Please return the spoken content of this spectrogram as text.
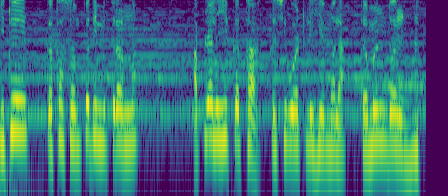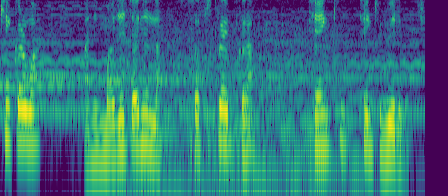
इथे कथा संपत्ती मित्रांनो. आपल्याला ही कथा कशी वाटली हे मला कमेंटद्वारे नक्की कळवा आणि माझ्या चॅनलला सबस्क्राईब करा. थँक्यू थँक्यू व्हेरी मच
